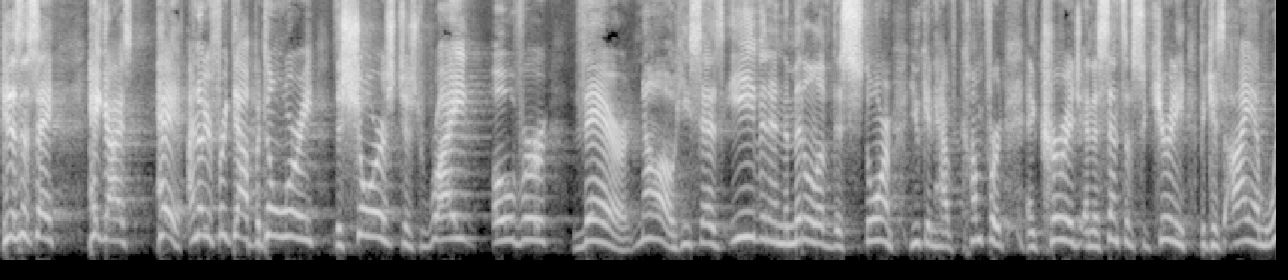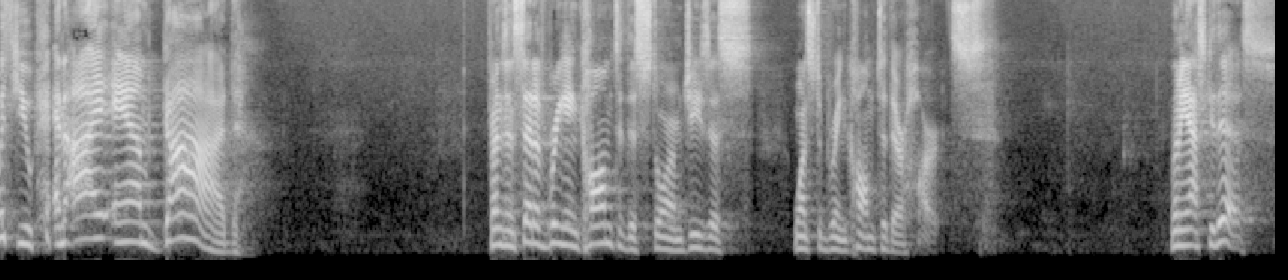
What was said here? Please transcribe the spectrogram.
He doesn't say, hey guys, hey, I know you're freaked out, but don't worry, the shore is just right over there. No, he says, even in the middle of this storm, you can have comfort and courage and a sense of security because I am with you and I am God. Friends, instead of bringing calm to this storm, Jesus wants to bring calm to their hearts. Let me ask you this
